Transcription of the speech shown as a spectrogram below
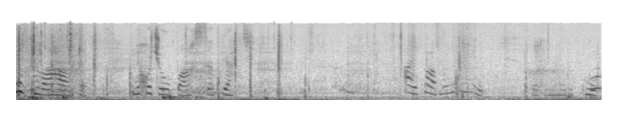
кубки багато. Не хочу упасти опять. Ай, пап, мене не руку.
